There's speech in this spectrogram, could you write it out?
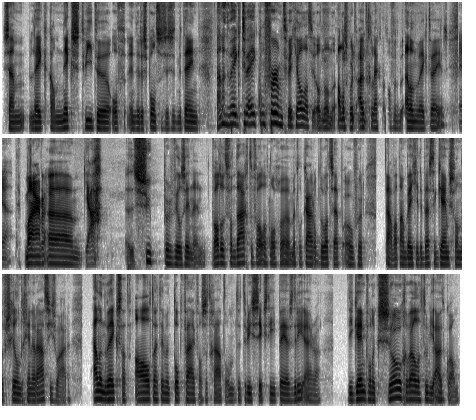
Sam Lake kan niks tweeten of in de responses is het meteen Alan Wake 2 confirmed, weet je wel. Dat dan alles wordt uitgelegd alsof het Alan Wake 2 is. Ja. Maar ehm, ja, eh, super veel zin in. We hadden het vandaag toevallig nog eh, met elkaar op de WhatsApp over nou, wat nou een beetje de beste games van de verschillende generaties waren. Alan Wake staat altijd in mijn top 5 als het gaat om de 360 PS3-era. Die game vond ik zo geweldig toen die uitkwam.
